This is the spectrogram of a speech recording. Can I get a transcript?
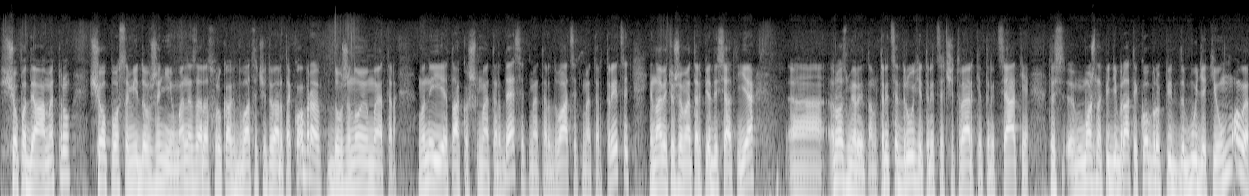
що по діаметру, що по самій довжині. У мене зараз в руках 24 кобра довжиною метр. Вони є також метр 10, метр 20, метр 30 і навіть уже метр 50 є. Е, Розміри там 32, 34, 30. Тобто е, можна підібрати кобру під будь-які умови. Е,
